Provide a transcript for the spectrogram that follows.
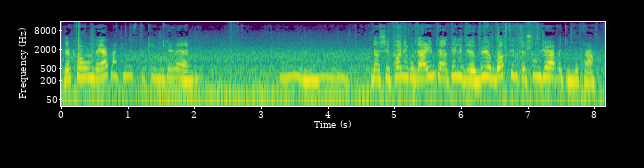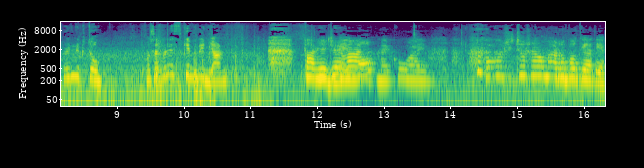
Ndërkohë unë do ngas makinën, të kemi të rënë. Mm. Do shikoni kur të arrijmë te hoteli do ju bëj unboxing të shumë gjërave të bukura. Rrini këtu. Mos e bëni skip videon. Pamje gjermane. Me me kuaj. Po po shi ç'është, o ma, roboti atje.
